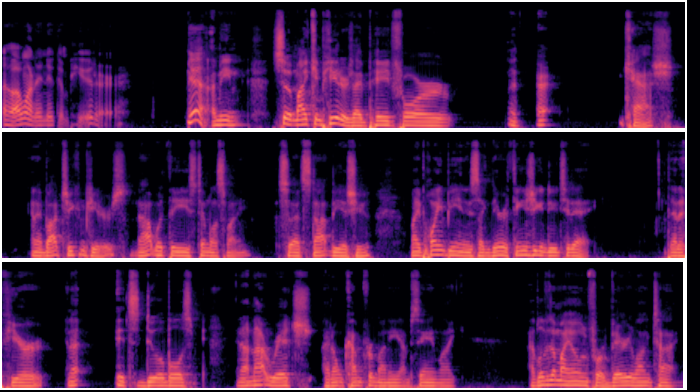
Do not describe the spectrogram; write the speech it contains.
Oh, I want a new computer. yeah. I mean, so my computers I paid for uh, uh, cash, and I bought two computers, not with the stimulus money. So that's not the issue. My point being is like there are things you can do today that if you're, and I, it's doable. It's, and I'm not rich. I don't come for money. I'm saying like I've lived on my own for a very long time.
